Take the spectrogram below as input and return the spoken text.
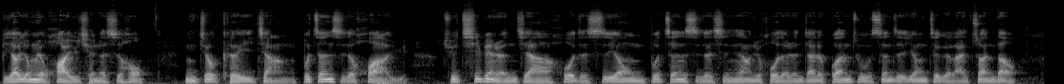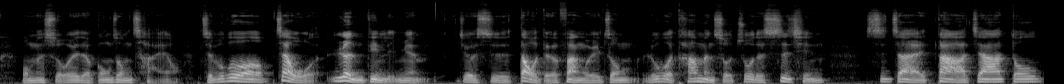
比较拥有话语权的时候，你就可以讲不真实的话语，去欺骗人家，或者是用不真实的形象去获得人家的关注，甚至用这个来赚到我们所谓的公众财哦。只不过在我认定里面，就是道德范围中，如果他们所做的事情是在大家都。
